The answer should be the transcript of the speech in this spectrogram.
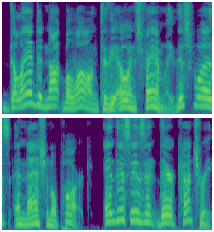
the land did not belong to the Owens family. This was a national park. And this isn't their country.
